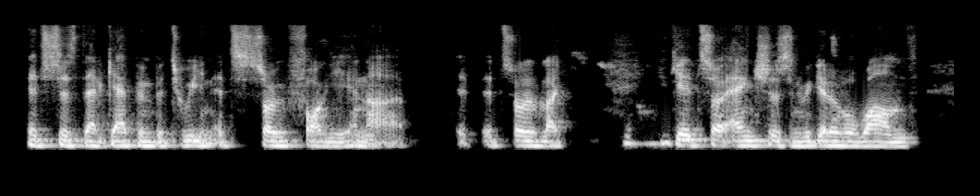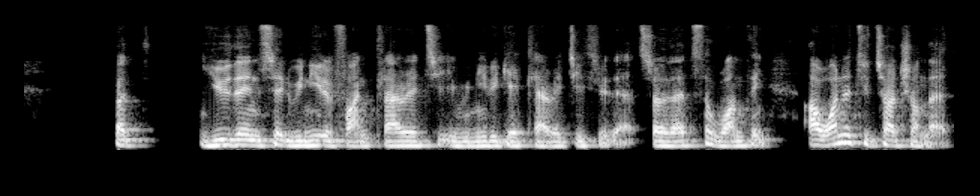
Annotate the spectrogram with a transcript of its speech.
It's just that gap in between. It's so foggy, and uh, it, it's sort of like you get so anxious and we get overwhelmed. But you then said we need to find clarity. We need to get clarity through that. So that's the one thing I wanted to touch on. That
